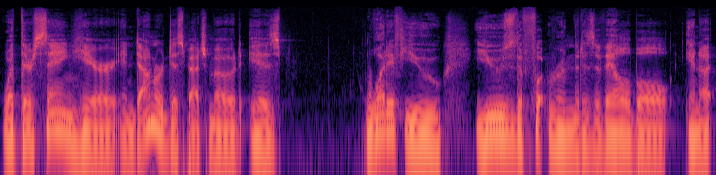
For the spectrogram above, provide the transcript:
What they're saying here in downward dispatch mode is what if you use the foot room that is available in a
